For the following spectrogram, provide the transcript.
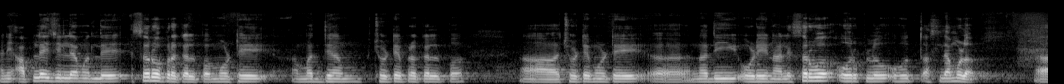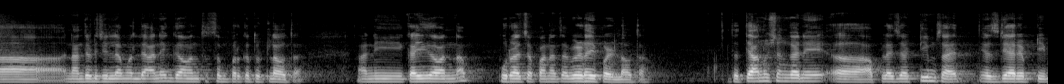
आणि आपल्या जिल्ह्यामधले सर्व प्रकल्प मोठे मध्यम छोटे प्रकल्प छोटे मोठे नदी ओढे नाले सर्व ओव्हरफ्लो होत असल्यामुळं नांदेड जिल्ह्यामधल्या अनेक गावांचा संपर्क तुटला होता. आणि काही गावांना पुराच्या पाण्याचा वेढाही पडला होता. तर त्या अनुषंगाने आपल्या ज्या टीम्स आहेत S D R F team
